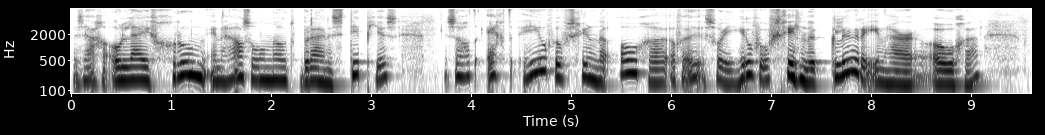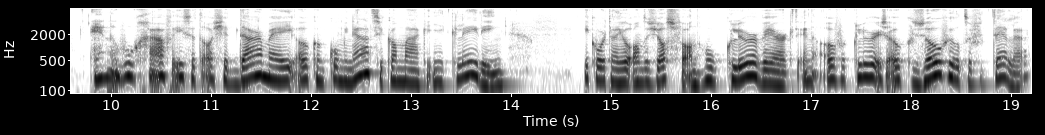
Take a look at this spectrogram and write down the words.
We zagen olijfgroen en hazelnootbruine stipjes. Ze had echt heel veel verschillende ogen, of uh, sorry, heel veel verschillende kleuren in haar ogen. En hoe gaaf is het als je daarmee ook een combinatie kan maken in je kleding? Ik word daar heel enthousiast van, hoe kleur werkt. En over kleur is ook zoveel te vertellen.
